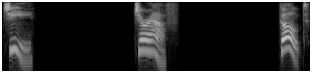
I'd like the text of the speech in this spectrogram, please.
G. Giraffe. Goat.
